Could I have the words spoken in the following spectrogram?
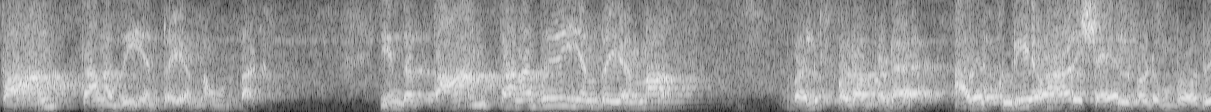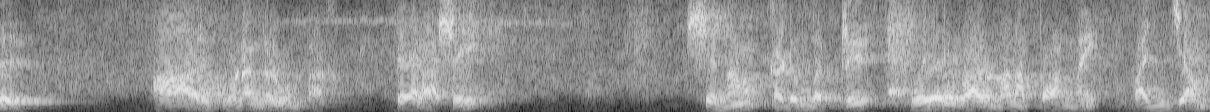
தான் தனது என்ற எண்ணம் உண்டாகும். இந்த தான் தனது என்ற எண்ணம் வலுப்படப்பட அதற்குரியவாறு செயல்படும் போது ஆறு குணங்கள் உண்டாகும். பேராசை சினம் கடும்பற்று உயர்வாழ் மனப்பான்மை வஞ்சம்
